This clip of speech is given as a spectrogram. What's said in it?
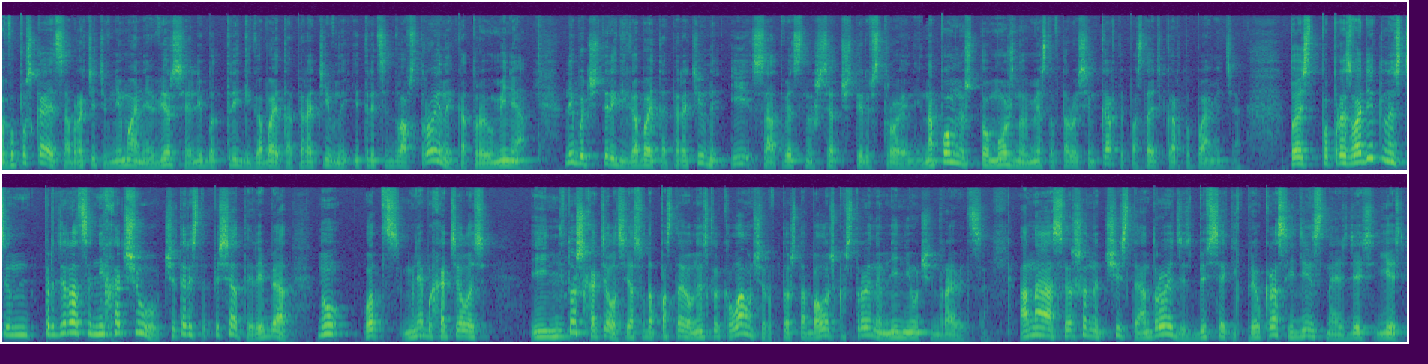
выпускается, обратите внимание, версия либо 3 гигабайта оперативной и 32 встроенной, которая у меня, либо 4 гигабайта оперативной и, соответственно, 64 встроенной. Напомню, что можно вместо второй сим-карты поставить карту памяти. То есть по производительности придираться не хочу. 450, ребят. Ну, вот мне бы хотелось и не то, что хотелось, я сюда поставил несколько лаунчеров, потому что оболочка встроенная мне не очень нравится. Она совершенно чистая Android здесь, без всяких приукрас. Единственное, здесь есть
